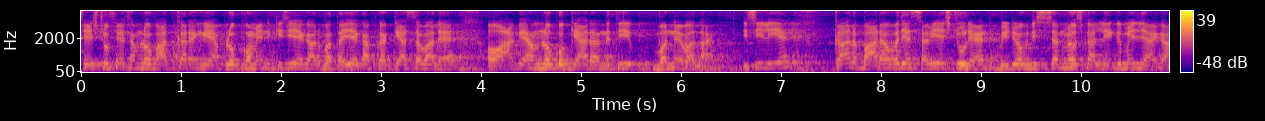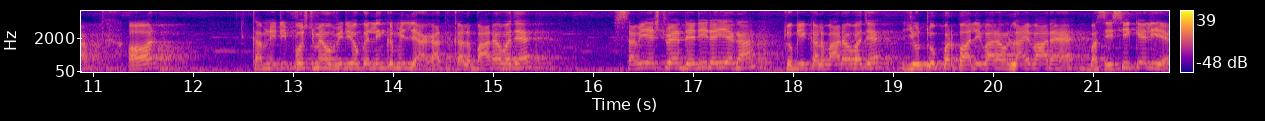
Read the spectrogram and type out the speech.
फेस टू फेस हम लोग बात करेंगे। आप लोग कमेंट कीजिएगा और बताइएगा आपका क्या सवाल है और आगे हम लोग को क्या रणनीति बनने वाला है। इसीलिए कल 12 बजे सभी स्टूडेंट वीडियो डिस्क्रिप्शन में उसका लिंक मिल जाएगा और कम्युनिटी पोस्ट में वो वीडियो का लिंक मिल जाएगा। तो कल बारह बजे सभी स्टूडेंट रेडी रहिएगा, क्योंकि कल बारह बजे यूट्यूब पर पहली बार हम लाइव आ रहे हैं। बस इसी के लिए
